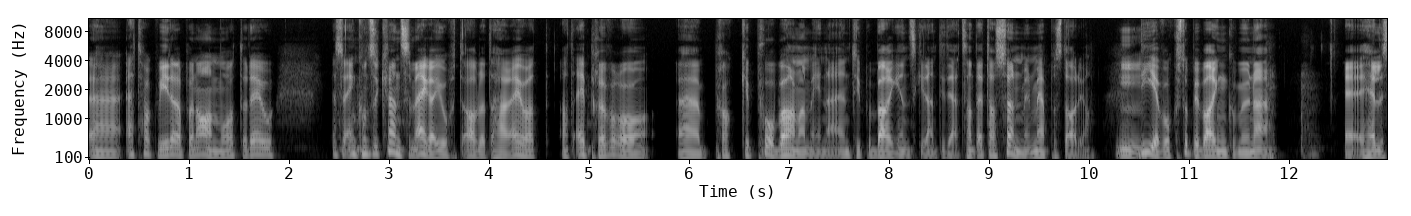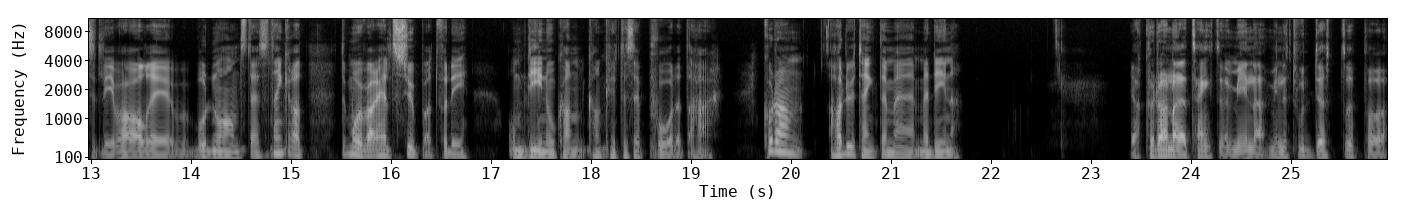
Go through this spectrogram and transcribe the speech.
eh, et hakk videre på en annen måte. og det er jo En konsekvens som jeg har gjort av dette, her, er jo at, at jeg prøver å eh, prakke på barna mine en type bergensk identitet. Sant? Jeg tar sønnen min med på stadion. Mm. De er vokst opp i Bergen kommune eh, hele sitt liv og har aldri bodd noe annet sted. Så jeg tenker at det må jo være helt supert for de om de nå kan, kan knytte seg på dette her. Hvordan har du tenkt det med, med dine? Ja, hvordan har jeg tenkt det med mine? Mine to døtre på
